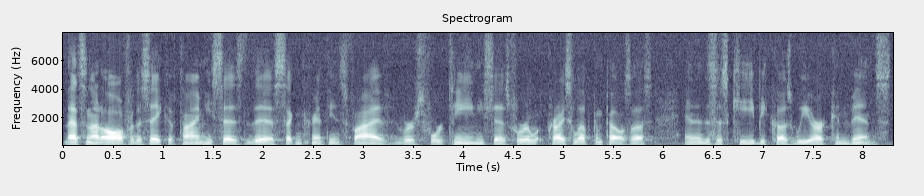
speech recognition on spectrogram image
That's not all. For the sake of time, he says this, 2 Corinthians 5, verse 14. He says, For Christ's love compels us, and then this is key, because we are convinced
